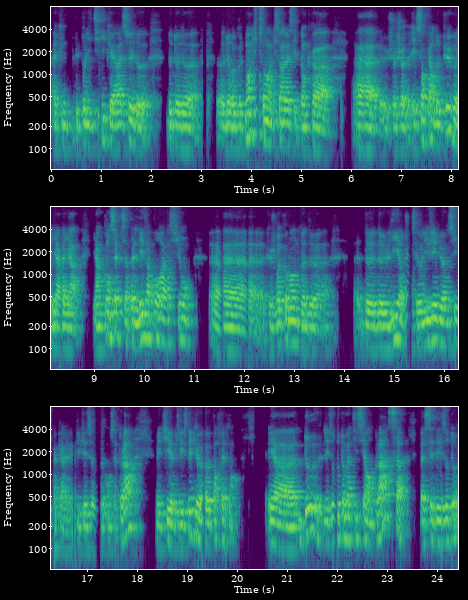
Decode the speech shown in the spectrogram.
avec une, des politiques RSE de, de, de, de, recrutement qui sont, qui sont agressives. Donc, euh, je, je, et sans faire de pub, il y a, il y a, il y a un concept qui s'appelle l'évaporation que je recommande de, de, de lire. C'est Olivier Luancy qui a expliqué ce concept-là, mais qui, qui l'explique parfaitement. Et euh, deux, les automaticiens en place, ben, c'est des auto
